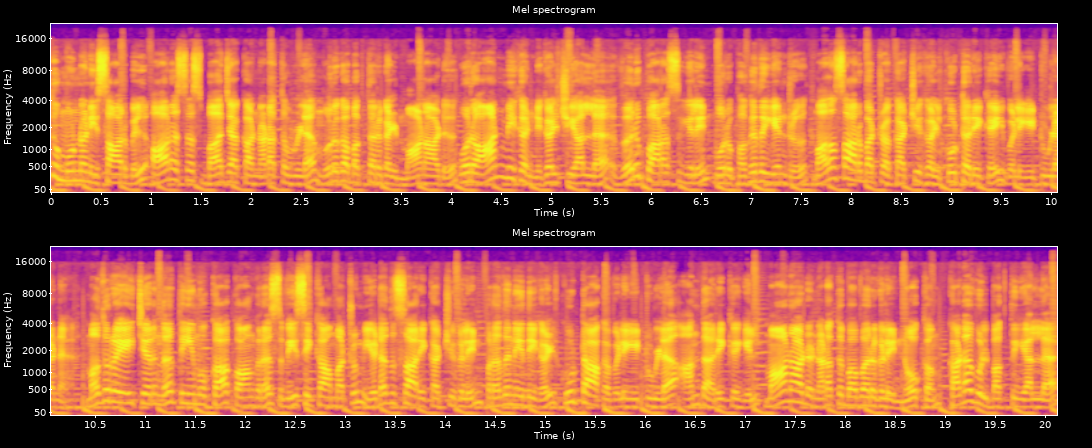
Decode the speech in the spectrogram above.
இந்து முன்னணி சார்பில் ஆர் எஸ் எஸ் பாஜக நடத்தவுள்ள முருக பக்தர்கள் மாநாடு ஒரு ஆன்மீக நிகழ்ச்சி அல்ல வெறுப்பு அரசியலின் ஒரு பகுதி என்று மதசார்பற்ற கட்சிகள் கூட்டறிக்கை வெளியிட்டுள்ளன. மதுரையைச் சேர்ந்த திமுக காங்கிரஸ் விசிகா மற்றும் இடதுசாரி கட்சிகளின் பிரதிநிதிகள் கூட்டாக வெளியிட்டுள்ள அந்த அறிக்கையில் மாநாடு நடத்துபவர்களின் நோக்கம் கடவுள் பக்தி அல்ல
